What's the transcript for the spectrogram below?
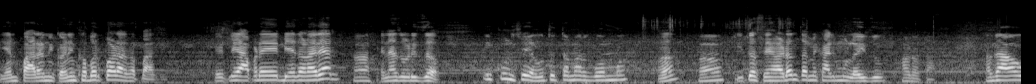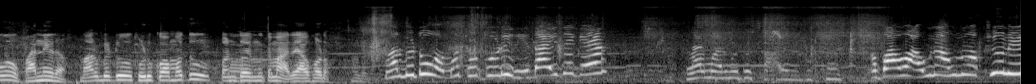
એને પાડાની ઘણી ખબર પડે છે પાછી. એટલે આપણે બે જણા રહ્યા ને એના જોડી જાઓ. એ કોણ છે? એવું તો તમારા ગામમાં? હા? હા. એ તો છે હડો ને તમે ખાલી હું લઈ જઉં. હાડો તા હગા આવો ઊભા નહીં રહો. મારું બેટું થોડું કોમ હતું પણ તોય હું તમારે આવ હડો મારું બેટું આમાં થોડી થોડી રેત આવી છે કે? લાય મારું બેટું સારું આ પાવ આવું ને આવું નાખશું ને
